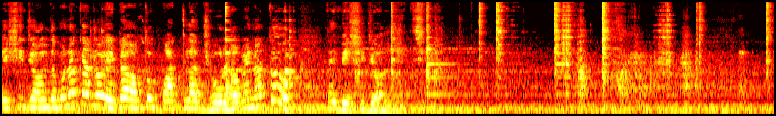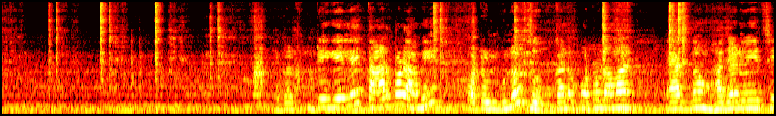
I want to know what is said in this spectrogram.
বেশি জল দেবো না, কেন এটা অত পাতলা ঝোল হবে না তো, তাই বেশি জল দিচ্ছি। এবার ফুটে গেলে তারপর আমি পটলগুলো দেবো। কেন পটল আমার একদম ভাজা রয়েছে,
